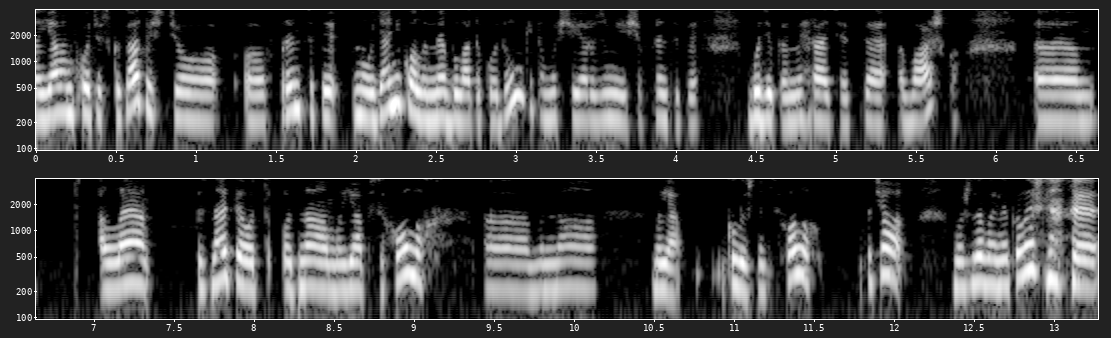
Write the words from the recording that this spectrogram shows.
я вам хочу сказати, що е, в принципі, ну я ніколи не була такої думки, тому що я розумію, що в принципі будь-яка міграція це важко. Е, Але знаєте, от одна моя психолог, е, вона моя колишня психолог, хоча можливо і не колишня,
